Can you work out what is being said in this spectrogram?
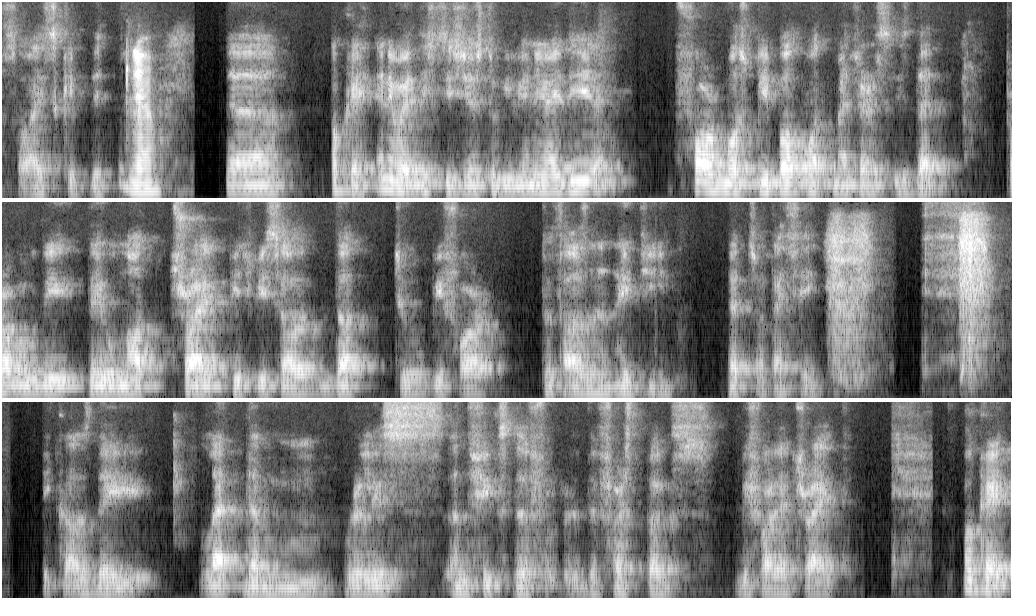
so I skipped it. Yeah. Uh, okay. Anyway, this is just to give you any idea. For most people, what matters is that probably they will not try PHP 7.2 before 2018. That's what I think. Because they let them release and fix the, the first bugs before they try it. Okay,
